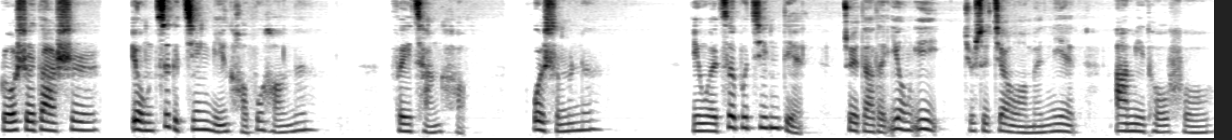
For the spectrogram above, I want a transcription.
罗什大师用这个经名好不好呢？非常好。为什么呢？因为这部经典最大的用意就是叫我们念阿弥陀佛。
